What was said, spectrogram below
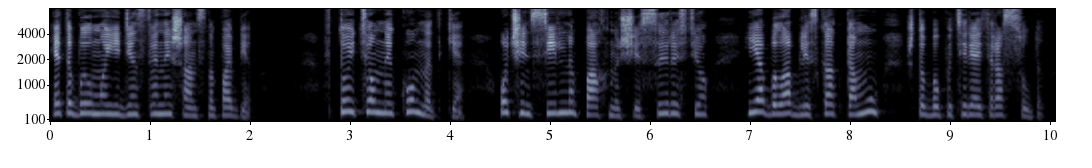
Это был мой единственный шанс на побег. В той темной комнатке, очень сильно пахнущей сыростью, я была близка к тому, чтобы потерять рассудок.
